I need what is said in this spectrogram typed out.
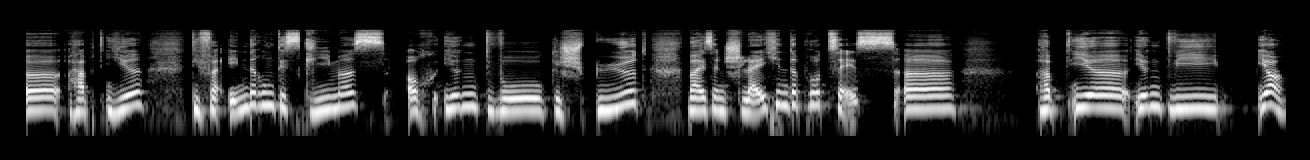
Äh, habt ihr die Veränderung des Klimas auch irgendwo gespürt? War es ein schleichender Prozess? Äh, habt ihr irgendwie, ja,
